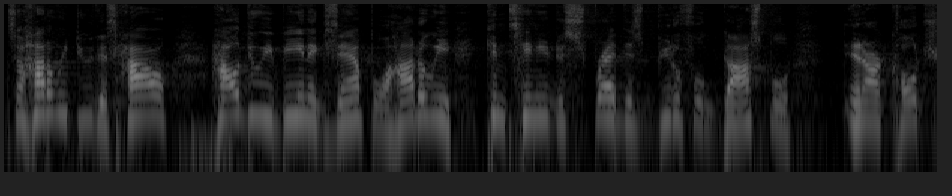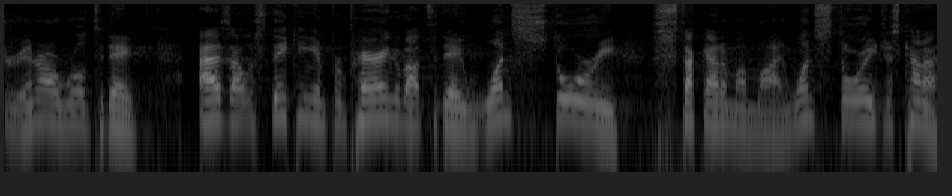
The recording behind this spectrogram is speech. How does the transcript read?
So, how do we do this? How, how do we be an example? How do we continue to spread this beautiful gospel in our culture, in our world today? As I was thinking and preparing about today, one story stuck out of my mind. One story just kind of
